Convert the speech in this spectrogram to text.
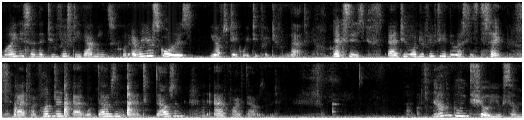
minus and then 250, that means whatever your score is, you have to take away 250 from that. Next is add 250 and the rest is the same. Add 500, add 1000, add 2000, and add 5000. Now I'm going to show you some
